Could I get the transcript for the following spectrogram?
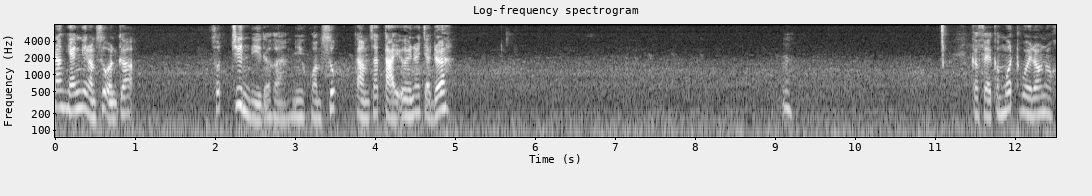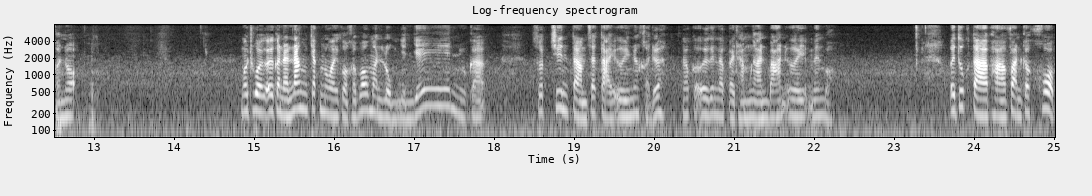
นั่งแห้งอยู่ลำสวนก็ สดชื่นดีเด้อค่ะ มีความสุขตามสไตล์เอ่ยนะจ๊ะเด้ออืม กาแฟก็มดถ้วยแล้วเนาะค่ะเนาะมดถ้วยเอ้ยก็น่ะนั่งจักหน่อยก่อนค่ะเพราะมันลมเย็นๆอยู่กับสดชื่นตามสไตล์เอ่ยเนาะค่ะเด้อแล้วก็เอ้ยก็น่ะไปทำงานบ้านเอ่ยแม่นบอกเอ้ยทุกตาผาฝันก็ขอบ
